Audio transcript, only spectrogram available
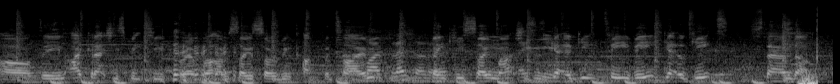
Oh, Dean, I could actually speak to you forever. I'm so sorry we've been cut for time. My pleasure, Thank man. you so much. Thank this is you. Ghetto Geek TV. Ghetto Geeks, stand up.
